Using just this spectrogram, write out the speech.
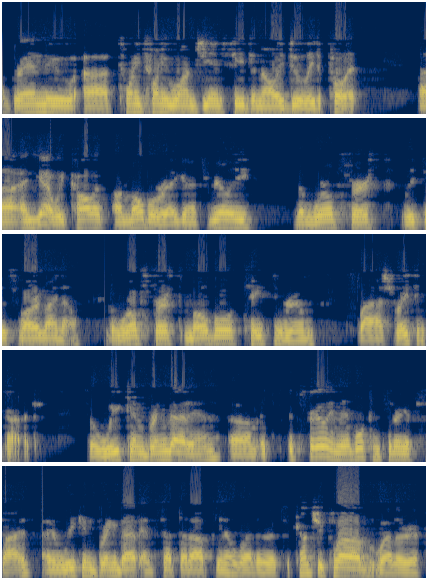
a, brand new uh, 2021 GMC Denali Dually to pull it. Uh, and yeah, we call it a mobile rig, and it's really the world's first, at least as far as I know, the world's first mobile tasting room slash racing paddock. So we can bring that in. Um, it's it's fairly nimble considering its size, and we can bring that and set that up. You know, whether it's a country club, whether it's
